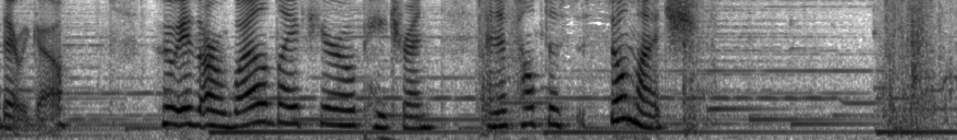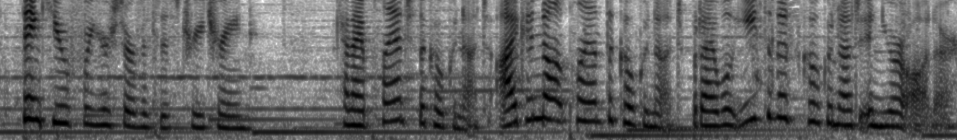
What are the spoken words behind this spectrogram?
There we go. Who is our wildlife hero patron and has helped us so much. Thank you for your services, Tree Treen. Can I plant the coconut? I cannot plant the coconut, but I will eat this coconut in your honor.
